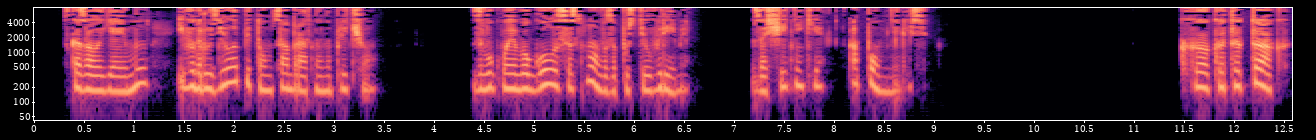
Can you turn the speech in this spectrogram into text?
— сказала я ему и водрузила питомца обратно на плечо. Звук моего голоса снова запустил время. Защитники опомнились. «Как это так?»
